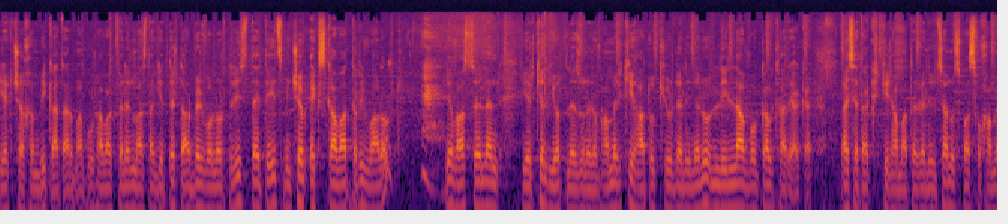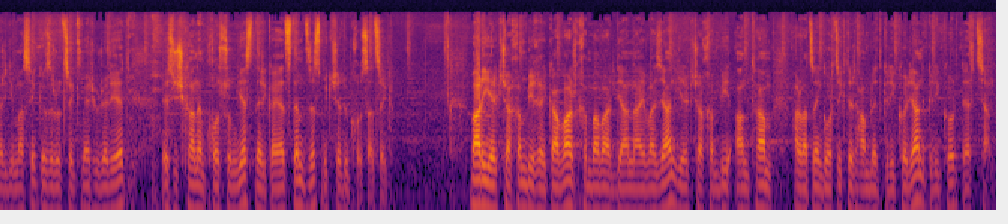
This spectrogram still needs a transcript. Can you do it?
երկչախմբի կատարմամբ, որ հավաքվել են մասնագետներ տարբեր ոլորտներից, ՏՏ-ից մինչև էքսկավատորի վարորդ եւ հասցրել են երկել 7 լեզուներով համերգի հատուկ քյուրն է լինելու լիլա վոկալ քարյակը այս հետաքրքիր համատեղելիության ու սպասվող համերգի մասին կզրուցենք մեր հյուրերի հետ ես ինչքան եմ խոսում ես ներկայացնեմ ձեզ մի քիչ դուք խոսացեք Բարի երկչախմբի ղեկավար խմբավար Դիանա Այվազյան, երկչախմբի անդամ հարվածային գործիքներ Համլետ Գրիգորյան, Գրիգոր Տերցյան։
